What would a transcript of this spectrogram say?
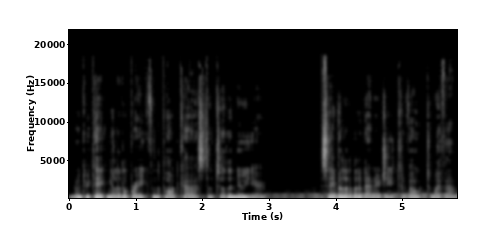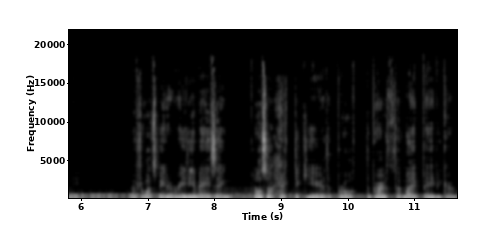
I'm going to be taking a little break from the podcast until the new year to save a little bit of energy to devote to my family after what's been a really amazing but also hectic year that brought the birth of my baby girl.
